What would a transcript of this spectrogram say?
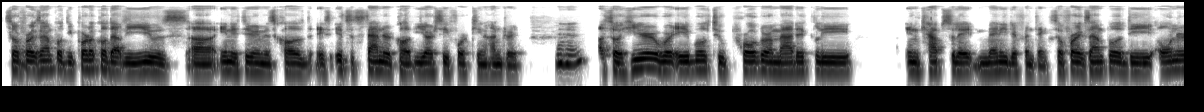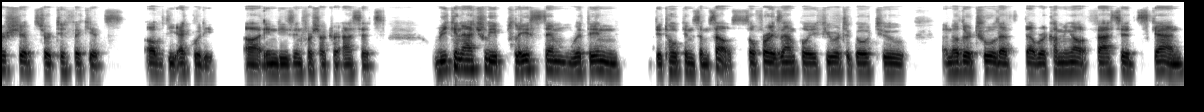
So, for example, the protocol that we use uh, in Ethereum is called it's a standard called ERC 1400. Mm-hmm. Uh, so here we're able to programmatically encapsulate many different things. So, for example, the ownership certificates of the equity uh, in these infrastructure assets, we can actually place them within the tokens themselves. So, for example, if you were to go to another tool that that we're coming out, Fasset Scan,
